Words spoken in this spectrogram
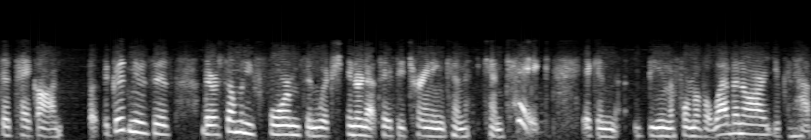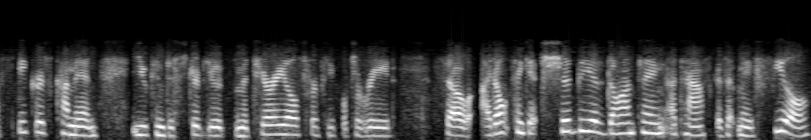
to take on. But the good news is there are so many forms in which Internet safety training can, can take. It can be in the form of a webinar. You can have speakers come in. You can distribute materials for people to read. So I don't think it should be as daunting a task as it may feel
